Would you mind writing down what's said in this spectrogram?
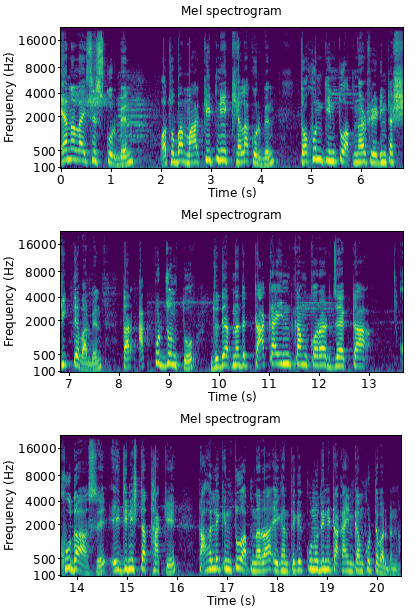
অ্যানালাইসিস করবেন অথবা মার্কেট নিয়ে খেলা করবেন, তখন কিন্তু আপনার ট্রেডিংটা শিখতে পারবেন। তার আগ পর্যন্ত যদি আপনাদের টাকা ইনকাম করার যে একটা ক্ষুধা আছে, এই জিনিসটা থাকে, তাহলে কিন্তু আপনারা এখান থেকে কোনো দিনই টাকা ইনকাম করতে পারবেন না।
